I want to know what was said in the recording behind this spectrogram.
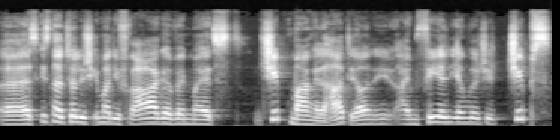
Äh, es ist natürlich immer die Frage, wenn man jetzt Chipmangel hat, ja, einem fehlen irgendwelche Chips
